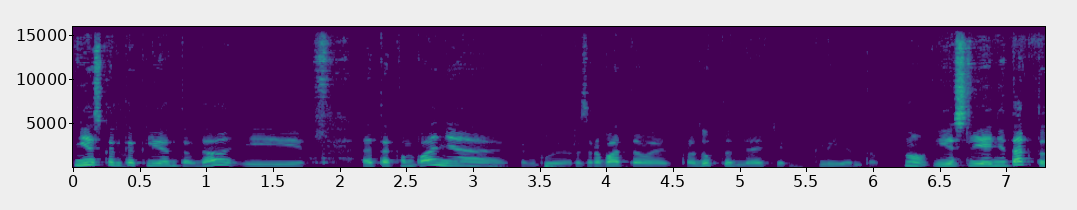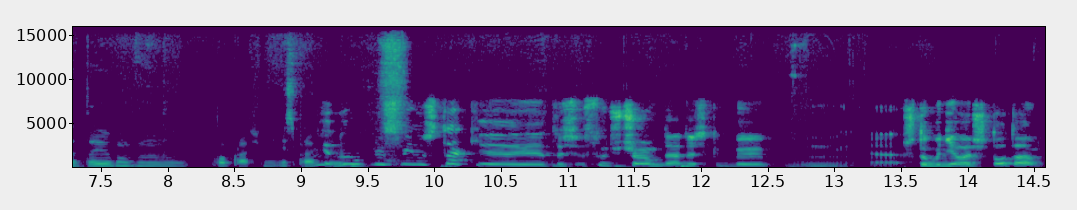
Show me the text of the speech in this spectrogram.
несколько клиентов, да, и эта компания как бы разрабатывает продукты для этих клиентов. Ну, если я не так, то ты поправь меня, исправь. Не, ну, плюс-минус так. То есть суть в чем, да, то есть как бы, э, чтобы делать что-то,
